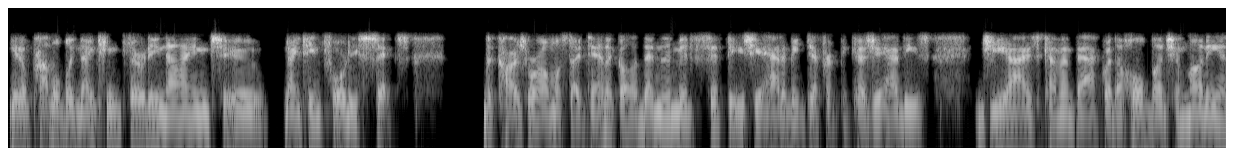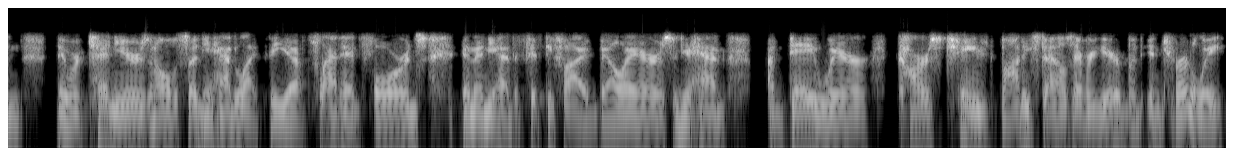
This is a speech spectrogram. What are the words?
you know, probably 1939 to 1946, the cars were almost identical. And then in the mid 50s, you had to be different because you had these GIs coming back with a whole bunch of money and they were 10 years. And all of a sudden you had like the uh, flathead Fords and then you had the 55 Bel Airs and you had a day where cars changed body styles every year, but internally,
